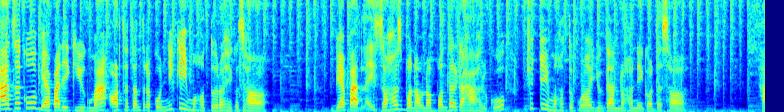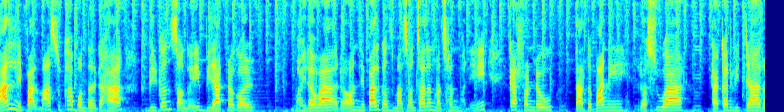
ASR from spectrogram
आजको व्यापारिक युगमा अर्थतन्त्रको निकै महत्त्व रहेको छ। व्यापारलाई सहज बनाउन बन्दरगाहहरूको छुट्टै महत्त्वपूर्ण योगदान रहने गर्दछ। हाल नेपालमा सुक्खा बन्दरगाह बिरगन्जसँगै विराटनगर भैरवा र नेपालगञ्जमा सञ्चालनमा छन् भने काठमाडौँ तातोपानी रसुवा काकरभिट्टा र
